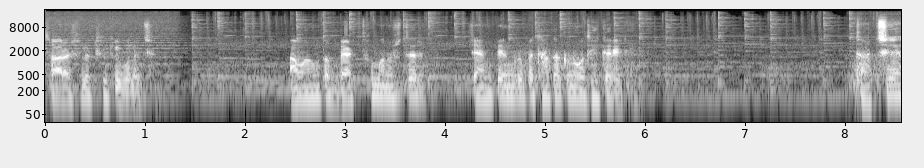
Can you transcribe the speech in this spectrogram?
sir আসলে ঠিকই বলেছেন। আমার মতো ব্যর্থ মানুষদের চ্যাম্পিয়ন গ্রুপে থাকার কোনো অধিকারই নেই। তার চেয়ে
